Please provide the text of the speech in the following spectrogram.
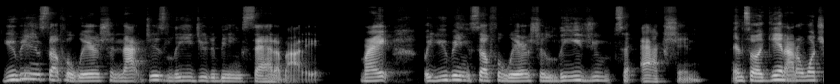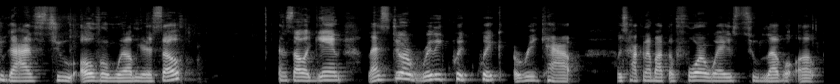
You being self aware should not just lead you to being sad about it, right? But you being self aware should lead you to action. And so, again, I don't want you guys to overwhelm yourself. And so, again, let's do a really quick, quick recap. We're talking about the four ways to level up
